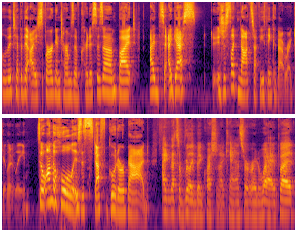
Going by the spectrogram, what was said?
the tip of the iceberg in terms of criticism, but I'd say I guess it's just like not stuff you think about regularly. So on the whole, is this stuff good or bad? I, that's a really big question. I can't answer it right away, but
